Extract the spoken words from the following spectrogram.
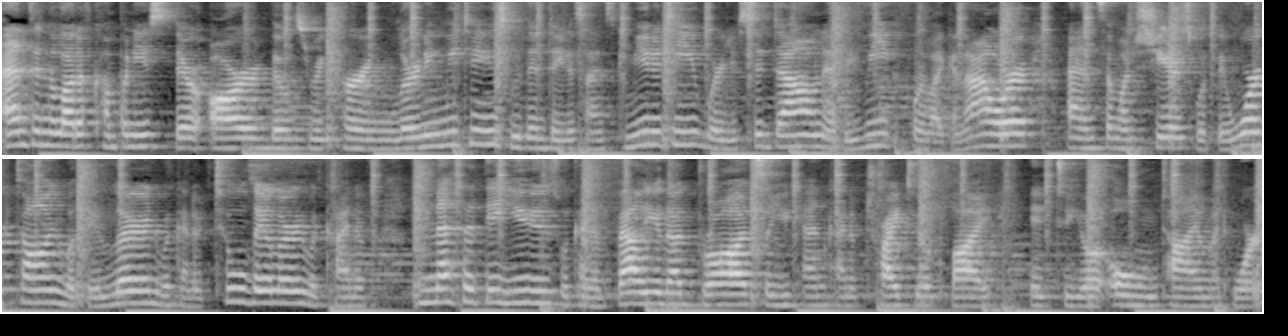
And in a lot of companies, there are those recurring learning meetings within data science community where you sit down every week for like an hour and someone shares what they worked on, what they learned, what kind of tool they learned, what kind of method they use, what kind of value that brought, so you can kind of try to apply it to your own time at work.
